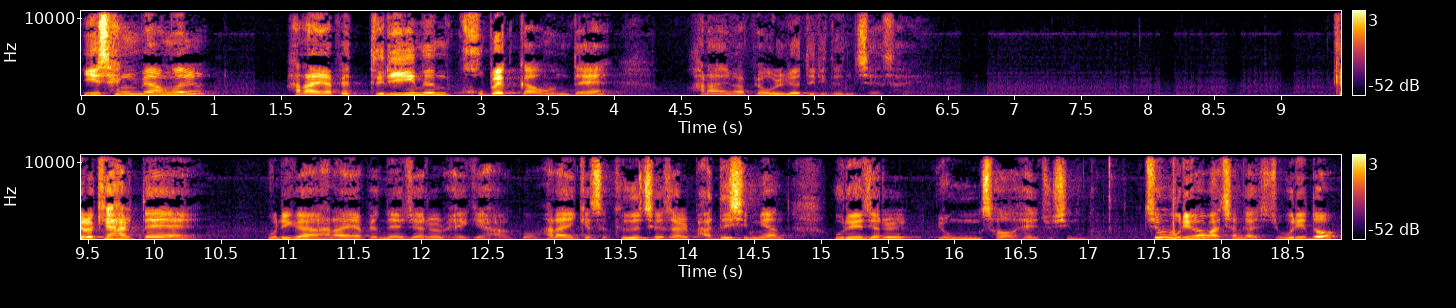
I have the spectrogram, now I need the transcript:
이 생명을 하나님 앞에 드리는 고백 가운데 하나님 앞에 올려드리는 제사예요. 그렇게 할 때 우리가 하나님 앞에 내 죄를 회개하고 하나님께서 그 제사를 받으시면 우리의 죄를 용서해 주시는 겁니다. 지금 우리와 마찬가지죠. 우리도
